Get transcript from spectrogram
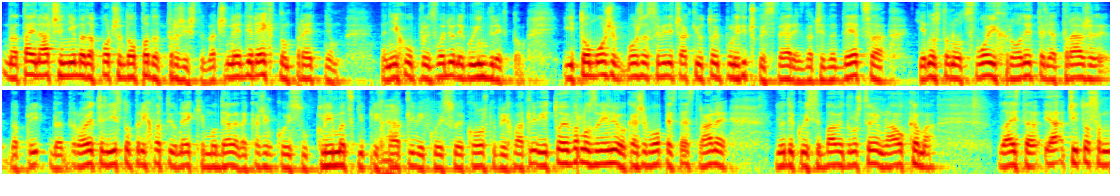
na taj način njima da počne da opada tržište. Znači ne direktnom pretnjom na njihovu proizvodnju, nego indirektnom. I to može, može da se vidi čak i u toj političkoj sferi. Znači da deca jednostavno od svojih roditelja traže da, pri, da roditelji isto prihvataju neke modele, da kažem, koji su klimatski prihvatljivi, koji su ekološki prihvatljivi. I to je vrlo zanimljivo. Kažem, opet s te strane, ljudi koji se bave društvenim naukama, zaista, ja čitao sam,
